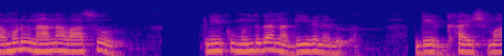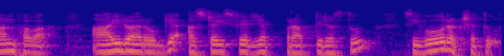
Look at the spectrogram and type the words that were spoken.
తమ్ముడు నాన్న వాసు నీకు ముందుగా నా దీవెనలు. దీర్ఘాయుష్మాన్ భవ. ఆయురారోగ్య అష్టైశ్వర్య ప్రాప్తిరస్తు. శివో రక్షతు.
